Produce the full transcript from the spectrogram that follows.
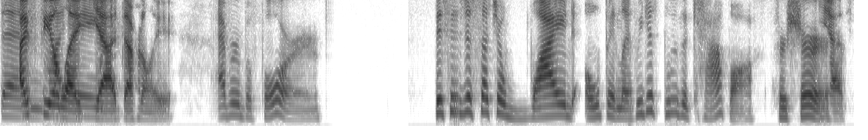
than I feel like yeah, definitely. ever before. This is just such a wide open, like we just blew the cap off for sure. Yes.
